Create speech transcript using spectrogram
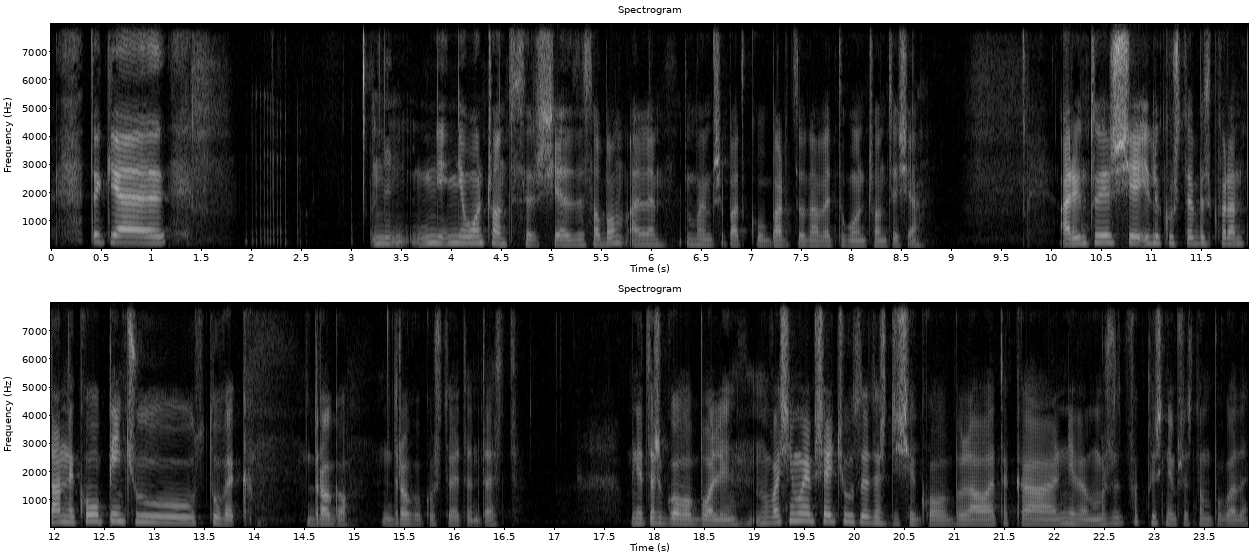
Takie nie, nie łączący się ze sobą, ale w moim przypadku bardzo nawet łączący się. Orientujesz się, ile kosztuje bez kwarantanny? Koło pięciu stówek. Drogo. Drogo kosztuje ten test. Mnie też głowa boli. No właśnie moje przyjaciółce też dzisiaj głowa bolała. Taka, nie wiem, może faktycznie przez tą pogodę.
